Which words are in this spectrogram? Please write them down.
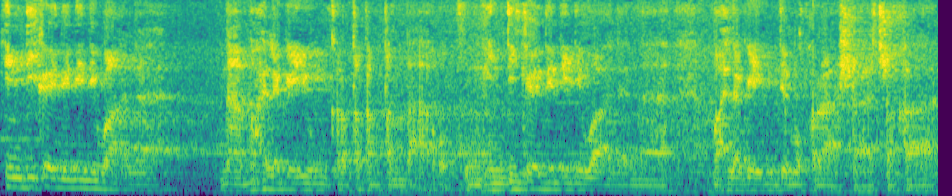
hindi kayo naniniwala na mahalaga yung karapatang pantao, kung hindi kayo naniniwala na mahalaga yung demokrasya at saka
